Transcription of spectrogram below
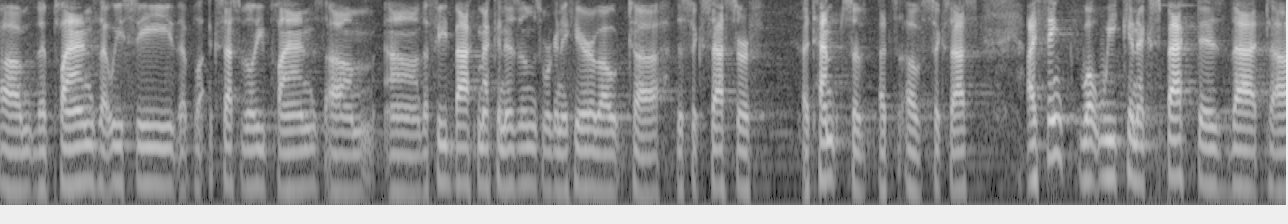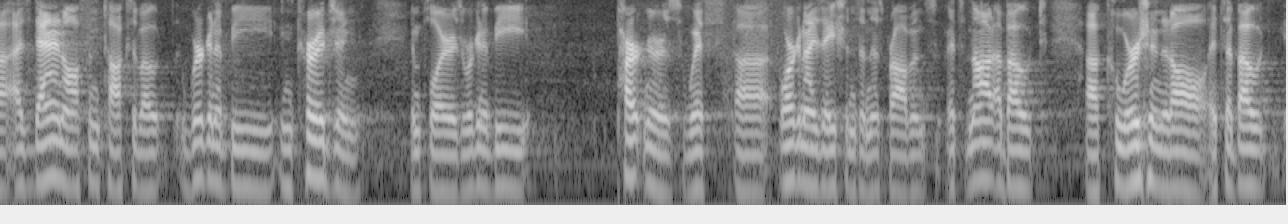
um, the plans that we see, the accessibility plans, um, uh, the feedback mechanisms. We're going to hear about uh, the success or attempts of, of success. I think what we can expect is that, uh, as Dan often talks about, we're going to be encouraging employers. We're going to be partners with uh, organizations in this province. It's not about uh, coercion at all. It's about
